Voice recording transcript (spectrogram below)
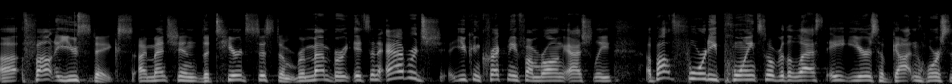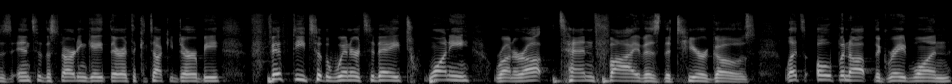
Uh, Fountain of Youth Stakes. I mentioned the tiered system. Remember, it's an average, you can correct me if I'm wrong, Ashley, about 40 points over the last eight years have gotten horses into the starting gate there at the Kentucky Derby. 50 to the winner today, 20 runner up, 10 5 as the tier goes. Let's open up the grade one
